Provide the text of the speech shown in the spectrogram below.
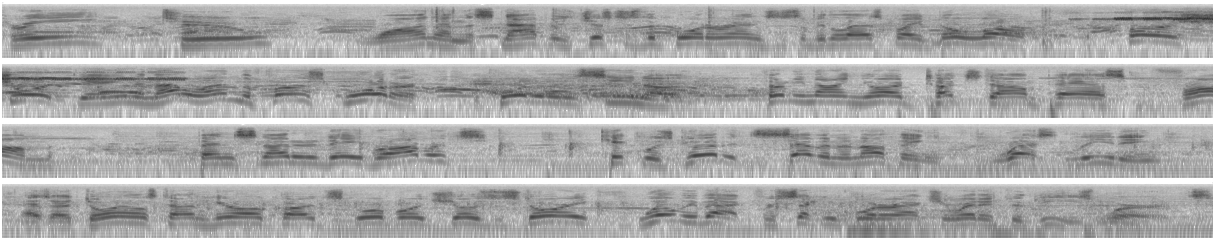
Three, two, one, and the snap is just as the quarter ends. This will be the last play. Bill Lowe for a short gain, and that'll end the first quarter. The quarter that has seen a 39-yard touchdown pass from Ben Snyder to Dave Roberts. Kick was good. It's 7 to nothing. West leading. As our Doylestown Hero Card scoreboard shows the story, we'll be back for second quarter action right after these words.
